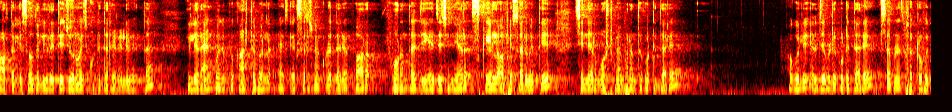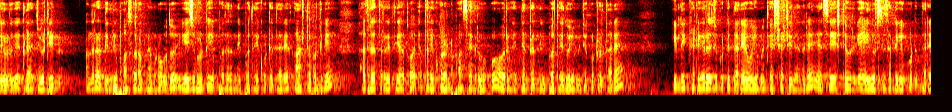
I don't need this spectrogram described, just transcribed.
ನಾರ್ತಲ್ಲಿ ಸೌದಲ್ಲಿ ಈ ರೀತಿ ಜೋನ್ ವೈಸ್ ಕೊಟ್ಟಿದ್ದಾರೆ ರೈಲ್ವೆ ಅಂತ. ಇಲ್ಲಿ ರ್ಯಾಂಕ್ ಬಂದ್ಬಿಟ್ಟು ಕಾನ್ಸ್ಟೇಬಲ್ ಎಕ್ಸ್ ಎಕ್ಸರ್ಸ್ ಮೇಲೆ ಕೊಟ್ಟಿದ್ದಾರೆ. ಫಾರ್ ಫೋರ್ ಅಂತ J A G senior scale officer with senior most member ಅಂತ ಕೊಟ್ಟಿದ್ದಾರೆ. ಹಾಗೂ ಇಲ್ಲಿ ಎಲಿಜಿಬಿಲಿಟಿ ಕೊಟ್ಟಿದ್ದಾರೆ. ಸಬ್ ಇನ್ಸ್ಪೆಕ್ಟರ್ ಹುದ್ದೆಗಳಿಗೆ ಗ್ರ್ಯಾಜುಯೇಟಿನ್ ಅಂದರೆ ಡಿಗ್ರಿ ಪಾಸ್ ಅವರು ಅಪ್ಲೈ ಮಾಡ್ಬೋದು. ಏಜ್ ಮಿನಿಟ್ ಇಪ್ಪತ್ತರಿಂದ ಇಪ್ಪತ್ತೈದು ಕೊಟ್ಟಿದ್ದಾರೆ. ಕಾನ್ಸ್ಟೇಬಲ್ಗೆ ಹದಿನೈದು ತರಗತಿ ಅಥವಾ ಅದರ ಇಕ್ವಲೆಂಟ್ ಪಾಸ್ ಆಗಿರಬೇಕು. ಅವರಿಗೆ ಹದಿನೆಂಟರಿಂದ ಇಪ್ಪತ್ತೈದು ವಯೋಮಿತಿ ಕೊಟ್ಟಿರ್ತಾರೆ. ಇಲ್ಲಿ ಕೆಟಗರೈಸ್ ಕೊಟ್ಟಿದ್ದಾರೆ ವಯೋಮಿತಿ ಎಷ್ಟೆಷ್ಟಿದೆ ಅಂದರೆ ಎಸ್ ಸಿ ಎಸ್ ಟಿ ಅವರಿಗೆ ಐದು ವರ್ಷ ಸಲಿಗೆ ಕೊಟ್ಟಿದ್ದಾರೆ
